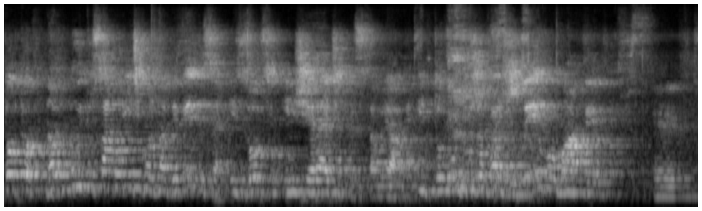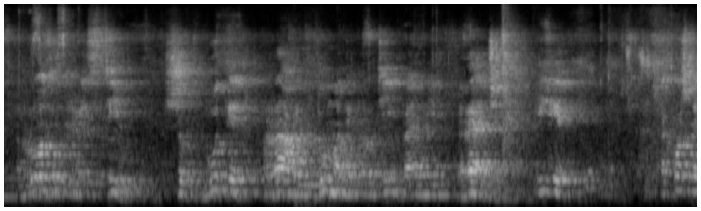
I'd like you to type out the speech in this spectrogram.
Тобто на одну і ту саму річ можна дивитися і зовсім інші речі представляти. І тому дуже важливо мати е, розум Христів, щоб бути правильно думати про ті певні речі. І також ми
